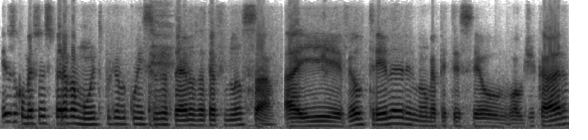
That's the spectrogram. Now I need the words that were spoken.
Desde o começo eu não esperava muito porque eu não conhecia os Eternos até o filme lançar. Aí ver o trailer não me apeteceu logo de cara.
